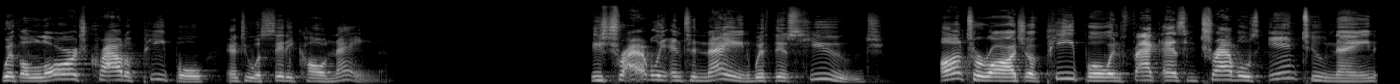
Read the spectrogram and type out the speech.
with a large crowd of people into a city called Nain. He's traveling into Nain with this huge entourage of people. In fact, as he travels into Nain,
